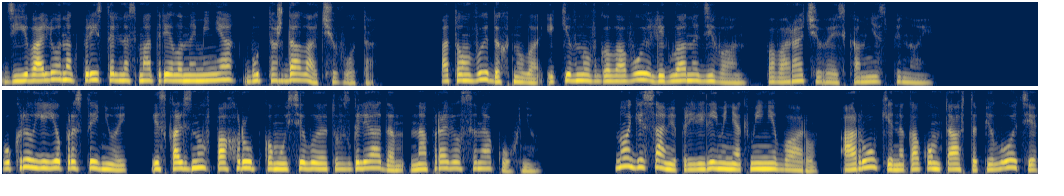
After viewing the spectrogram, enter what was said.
Дьяволенок пристально смотрела на меня, будто ждала чего-то. Потом выдохнула и, кивнув головой, легла на диван, поворачиваясь ко мне спиной. Укрыл ее простыней и, скользнув по хрупкому силуэту взглядом, направился на кухню. Ноги сами привели меня к мини-бару, а руки на каком-то автопилоте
